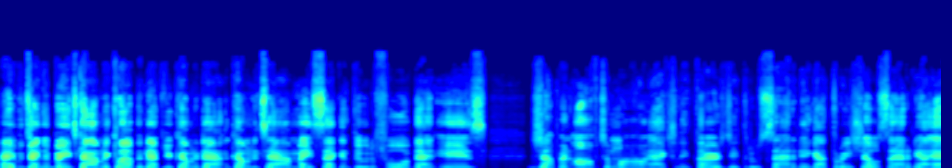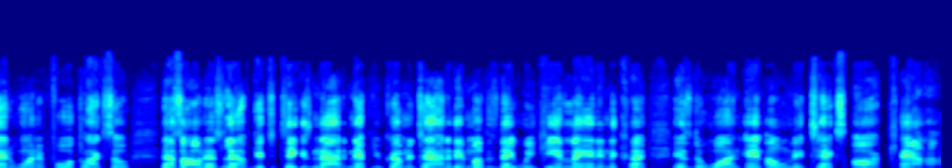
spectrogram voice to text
Hey, Virginia Beach Comedy Club, the nephew coming to down, coming to town May 2nd through the 4th. That is jumping off tomorrow, actually, Thursday through Saturday. Got three shows Saturday. I added one at 4 o'clock, so that's all that's left. Get your tickets now. The nephew coming to town, and then Mother's Day weekend laying in the cut is the one and only Texarkana.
